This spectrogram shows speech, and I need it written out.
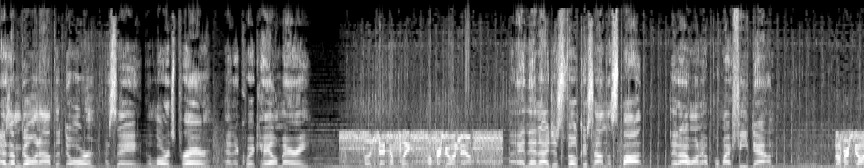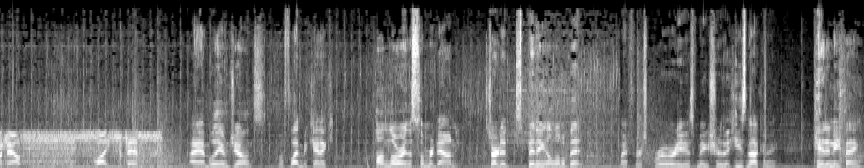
As I'm going out the door, I say a Lord's Prayer and a quick Hail Mary. Load check complete. Swimmer's going down. And then I just focus on the spot that I want to put my feet down. Swimmer's going down. Slight spin. I am William Jones. I'm a flight mechanic. Upon lowering the swimmer down, started spinning a little bit. My first priority is make sure that he's not going to hit anything,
